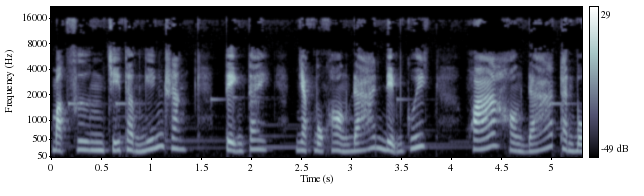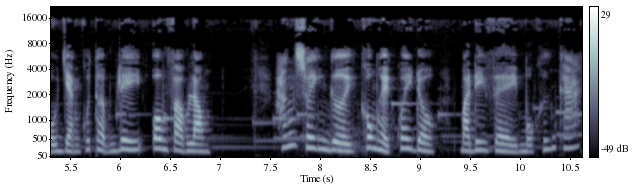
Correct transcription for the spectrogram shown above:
Mặt Phương chỉ thầm nghiến răng, tiện tay nhặt một hòn đá niệm quyết, hóa hòn đá thành bộ dạng của thẩm ly ôm vào lòng. Hắn xoay người không hề quay đầu mà đi về một hướng khác.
